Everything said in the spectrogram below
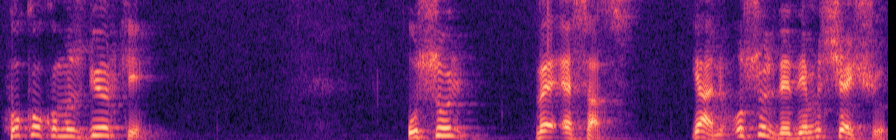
hukukumuz diyor ki usul ve esas. Yani usul dediğimiz şey şu.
